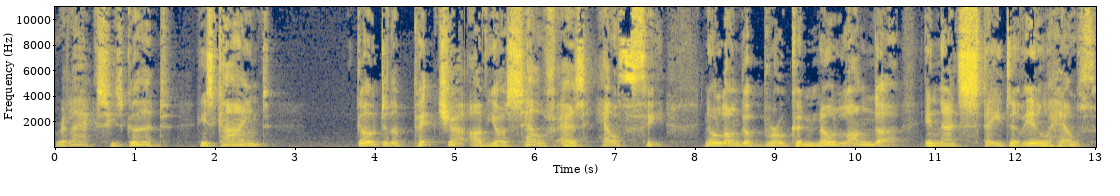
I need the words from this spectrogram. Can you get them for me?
Relax. He's good. He's kind. Go to the picture of yourself as healthy, no longer broken, no longer in that state of ill health.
